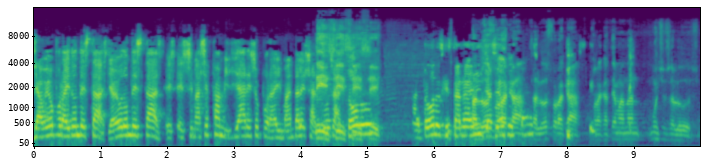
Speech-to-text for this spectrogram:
Ya, veo por ahí dónde estás. Ya veo dónde estás. se me hace familiar eso por ahí. Mándale saludos a todos. A todos los que están ahí. Saludos por acá. Saludos por acá. Por acá te mandan muchos saludos.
